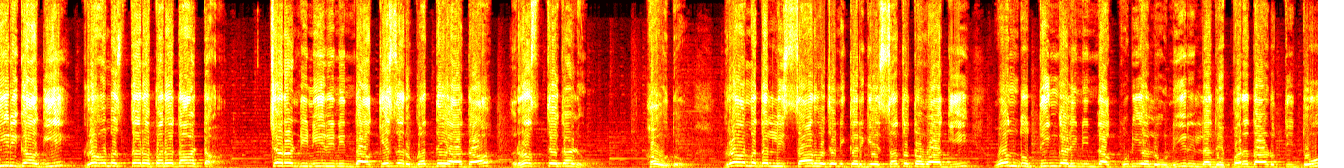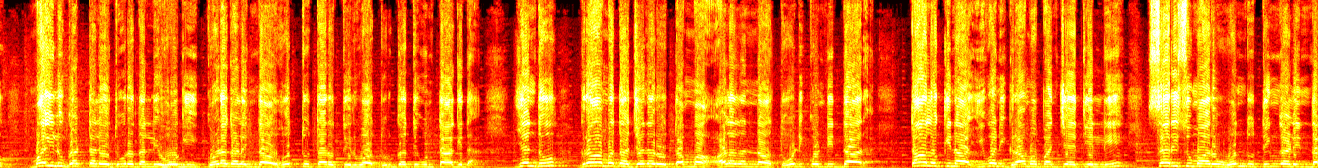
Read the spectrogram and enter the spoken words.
ನೀರಿಗಾಗಿ ಗ್ರಾಮಸ್ಥರ ಪರದಾಟ. ಚರಂಡಿ ನೀರಿನಿಂದ ಕೆಸರು ಗದ್ದೆಯಾದ ರಸ್ತೆಗಳು. ಹೌದು, ಗ್ರಾಮದಲ್ಲಿ ಸಾರ್ವಜನಿಕರಿಗೆ ಸತತವಾಗಿ ಒಂದು ತಿಂಗಳಿನಿಂದ ಕುಡಿಯಲು ನೀರಿಲ್ಲದೆ ಪರದಾಡುತ್ತಿದ್ದು, ಮೈಲುಗಟ್ಟಲೆ ದೂರದಲ್ಲಿ ಹೋಗಿ ಕೊಳಗಳಿಂದ ಹೊತ್ತು ತರುತ್ತಿರುವ ದುರ್ಗತಿ ಉಂಟಾಗಿದೆ ಎಂದು ಗ್ರಾಮದ ಜನರು ತಮ್ಮ ಅಳಲನ್ನ ತೋಡಿಕೊಂಡಿದ್ದಾರೆ. ತಾಲೂಕಿನ ಇವನಿ ಗ್ರಾಮ ಪಂಚಾಯಿತಿಯಲ್ಲಿ ಸರಿಸುಮಾರು ಒಂದು ತಿಂಗಳಿಂದ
